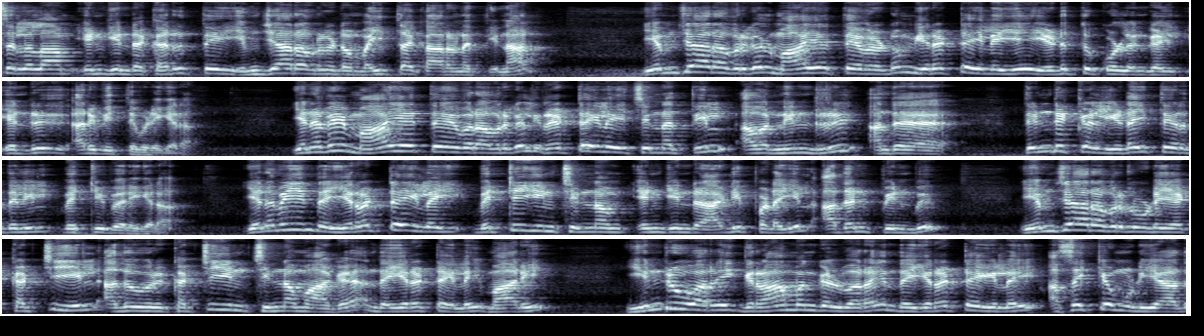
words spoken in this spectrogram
செல்லலாம் என்கின்ற கருத்தை எம்ஜிஆர் அவர்களிடம் வைத்த காரணத்தினால் எம்ஜிஆர் அவர்கள் மாயத்தேவரிடம் இரட்டை இலையை எடுத்துக்கொள்ளுங்கள் என்று அறிவித்து விடுகிறார். எனவே மாயத்தேவர் அவர்கள் இரட்டை இலை சின்னத்தில் அவர் நின்று அந்த திண்டுக்கல் இடைத்தேர்தலில் வெற்றி பெறுகிறார். எனவே இந்த இரட்டை இலை வெற்றியின் சின்னம் என்கின்ற அடிப்படையில் அதன் பின்பு எம்ஜிஆர் அவர்களுடைய கட்சியில் அது ஒரு கட்சியின் சின்னமாக அந்த இரட்டை இலை மாறி இன்று வரை கிராமங்கள் வரை இந்த இரட்டை இலை அசைக்க முடியாத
